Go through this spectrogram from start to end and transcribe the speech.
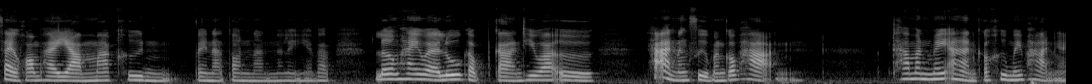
ใส่ความพยายามมากขึ้นไปนะตอนนั้นอะไรเงี้ยแบบ เริ่มให้ value กับการที่ว่า เออ ถ้าอ่านหนังสือมันก็ผ่าน ถ้ามันไม่อ่านก็คือไม่ผ่านไง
